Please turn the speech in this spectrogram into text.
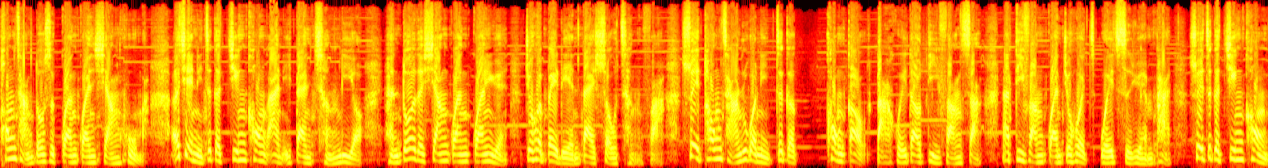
通常都是官官相护嘛，而且你这个监控案一旦成立哦，很多的相关官员就会被连带受惩罚。所以通常如果你这个控告打回到地方上，那地方官就会维持原判。所以这个监控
